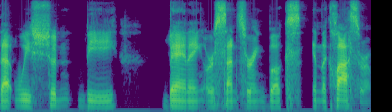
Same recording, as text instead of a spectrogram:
that we shouldn't be banning or censoring books in the classroom.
